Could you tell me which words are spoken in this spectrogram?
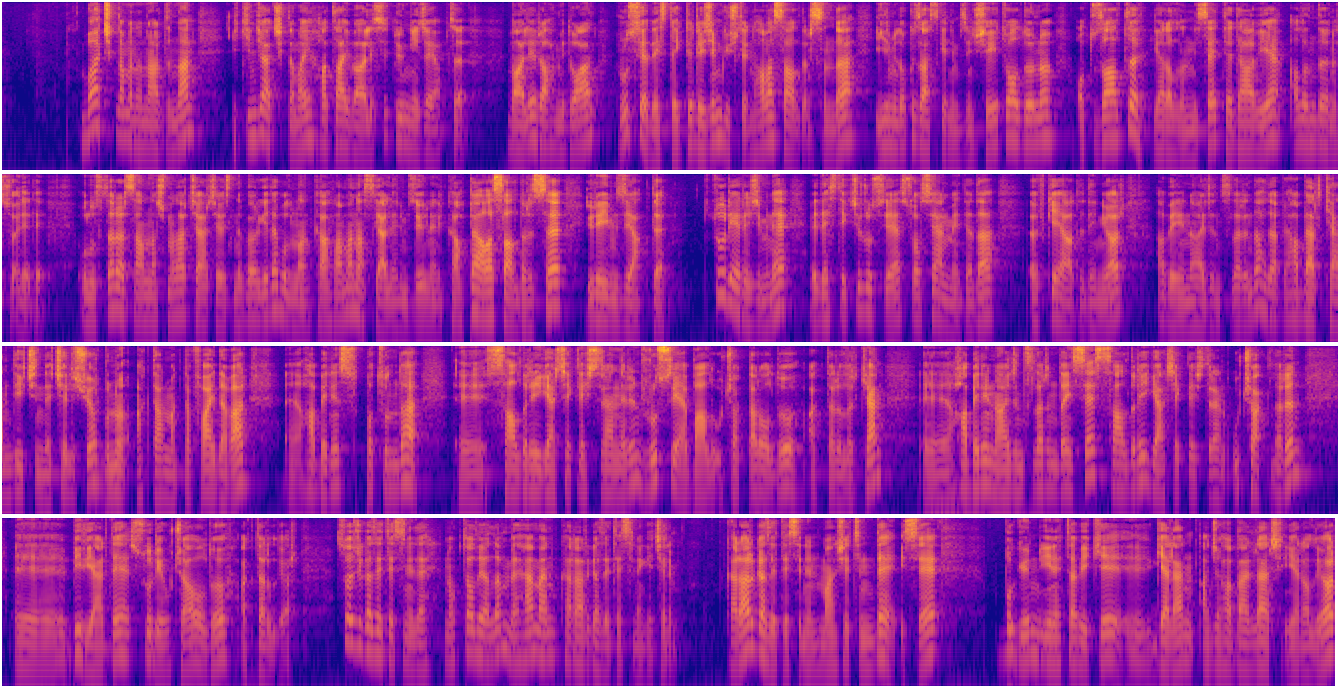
Bu açıklamanın ardından ikinci açıklamayı Hatay valisi dün gece yaptı. Vali Rahmi Doğan, Rusya destekli rejim güçlerinin hava saldırısında 29 askerimizin şehit olduğunu, 36 yaralının ise tedaviye alındığını söyledi. Uluslararası anlaşmalar çerçevesinde bölgede bulunan kahraman askerlerimize yönelik kahpe hava saldırısı yüreğimizi yaktı. Suriye rejimine ve destekçi Rusya'ya sosyal medyada öfke yağdı deniyor. Haberin ayrıntılarında da bir haber kendi içinde çelişiyor. Bunu aktarmakta fayda var. E, haberin spotunda e, saldırıyı gerçekleştirenlerin Rusya'ya bağlı uçaklar olduğu aktarılırken e, haberin ayrıntılarında ise saldırıyı gerçekleştiren uçakların e, bir yerde Suriye uçağı olduğu aktarılıyor. Sözcü gazetesini de noktalayalım ve hemen Karar gazetesine geçelim. Karar gazetesinin manşetinde ise bugün yine tabii ki e, gelen acı haberler yer alıyor.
